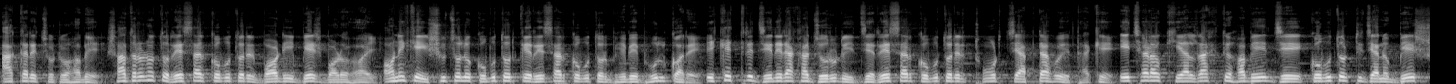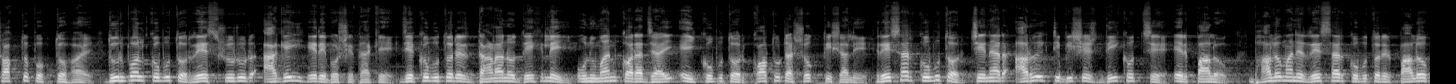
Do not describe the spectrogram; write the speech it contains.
আকারে ছোট হবে। সাধারণত রেসার কবুতরের বডি বেশ বড় হয়। অনেকেই সুচলো কবুতরকে রেসার কবুতর ভেবে ভুল করে। এক্ষেত্রে জেনে রাখা জরুরি যে রেসার কবুতরের ঠোঁট চ্যাপটা হয়ে থাকে। এছাড়াও খেয়াল রাখতে হবে যে কবুতরটি যেন বেশ শক্তপোক্ত হয়। দুর্বল কবুতর রেস শুরুর আগেই হেরে বসে থাকে। যে কবুতরের দাঁড়ানো দেখলেই অনুমান করা যায় এই কবুতর কতটা শক্তিশালী। রেসার কবুতর চেনার আরও একটি বিশেষ দিক হচ্ছে এর পালক। ভালো মানের রেসার কবুতরের পালক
